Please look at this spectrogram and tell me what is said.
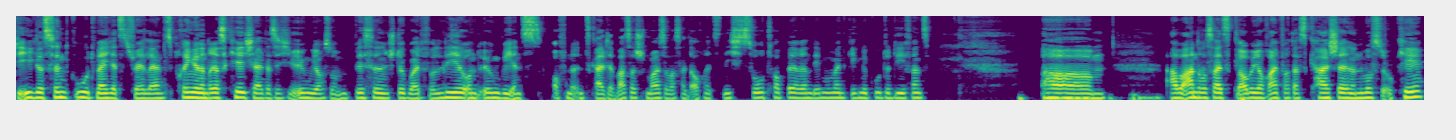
die Eagles sind gut, wenn ich jetzt Trey Lance bringe, dann riskiere ich halt, dass ich irgendwie auch so ein bisschen ein Stück weit verliere und irgendwie ins offene, ins kalte Wasser schmeiße, was halt auch jetzt nicht so top wäre in dem Moment gegen eine gute Defense. Ähm, aber andererseits glaube ich auch einfach, dass Kyle dann wusste, okay,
